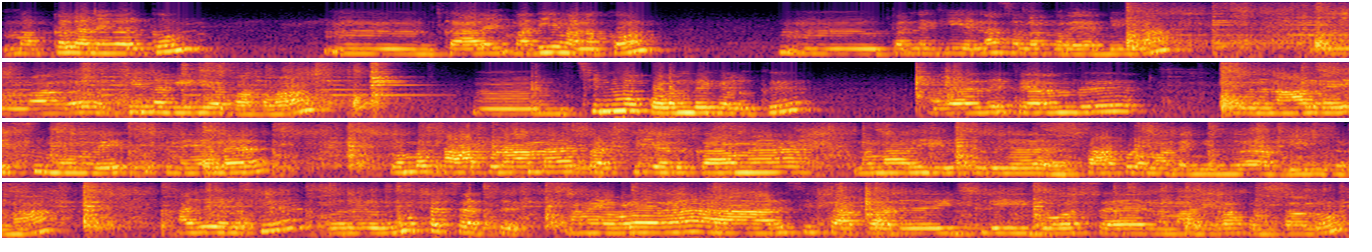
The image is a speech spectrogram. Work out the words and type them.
மக்கள் அனைவருக்கும் காலை மதிய வணக்கம். இப்போ இப்ப இன்னைக்கு என்ன சொல்ல போகிறேன் அப்படின்னா வாங்க ஒரு சின்ன வீடியோ பார்க்கலாம். சின்ன குழந்தைகளுக்கு அதாவது பிறந்து ஒரு நாலு வயசு மூணு வயசுக்கு மேலே ரொம்ப சாப்பிடாம பசி எடுக்காமல் இந்த மாதிரி இருக்குதுங்க சாப்பிட மாட்டேங்குதுங்க அப்படின்னு சொன்னால் அதுகளுக்கு ஒரு ஊட்டச்சத்து நம்ம எவ்வளோதான் அரிசி சாப்பாடு இட்லி தோசை இந்த மாதிரிலாம் கொடுத்தாலும்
